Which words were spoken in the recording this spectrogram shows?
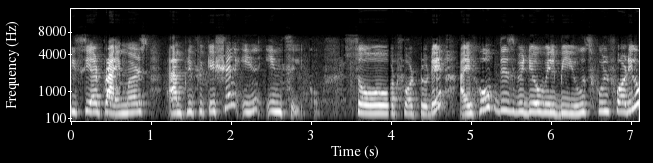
PCR primers amplification in in silico so for today i hope this video will be useful for you.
